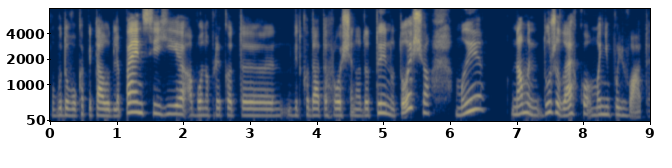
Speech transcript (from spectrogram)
побудову капіталу для пенсії, або, наприклад, е, відкладати гроші на дитину, тощо ми нами дуже легко маніпулювати.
